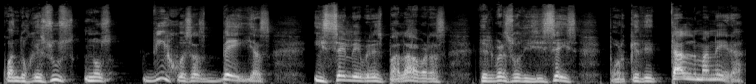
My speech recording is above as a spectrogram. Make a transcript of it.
cuando Jesús nos dijo esas bellas y célebres palabras del verso 16, porque de tal manera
